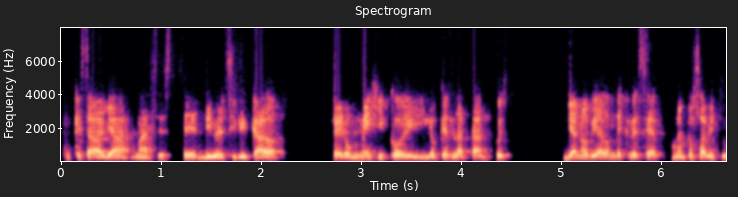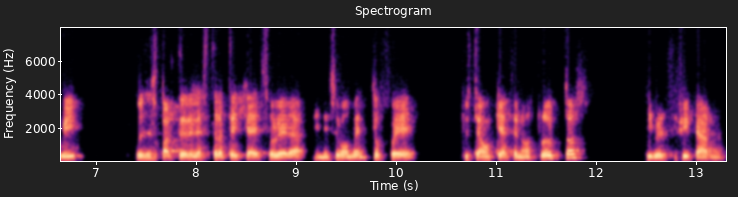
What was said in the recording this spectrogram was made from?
Porque estaba ya más este, diversificado. Pero México y lo que es Latam, pues ya no había dónde crecer una empresa B2B. Entonces, parte de la estrategia de Solera en ese momento fue, pues tengo que hacer nuevos productos, diversificarnos,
